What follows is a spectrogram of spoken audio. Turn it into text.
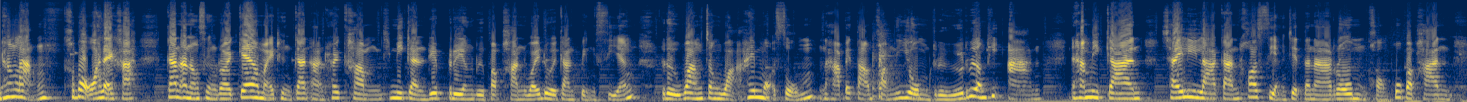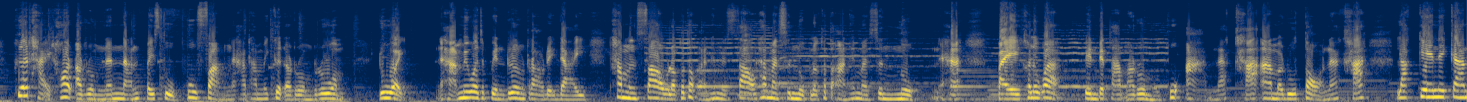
นข้างหลังเขาบอกว่าอะไรคะ การอ่านออกเสียงร้อยแก้วหมายถึงการอ่านถ้อยคำที่มีการเรียบเรียงหรือประพันธ์ไว้โดยการเปล่งเสียง หรือวางจังหวะให้เหมาะสมนะคะไปตามความนิยมหรือเรื่องที่อ่านนะคะมีการใช้ลีลาการทอดเสียงเจตนารมณ์ของผู้ประพันธ์ เพื่อถ่ายทอดอารมณ์นั้นๆ ไปสู่ผู้ฟังนะคะทำให้เกิดอารมณ์ร่วมด้วย นะคะไม่ว่าจะเป็นเรื่องราวใด ๆ ถ้ามันเศร้าเราก็ต้องอ่านให้มันเศร้า ถ้ามันสนุกเราก็ต้องอ่านให้มันสนุกนะคะไปเขาเรียกว่าเป็นไปตามอารมณ์ของผู้อ่านนะคะอามาดูต่อนะคะ หลักเกณฑ์ในการ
